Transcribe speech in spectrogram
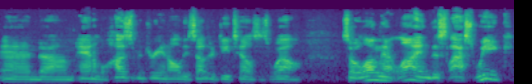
and um, animal husbandry and all these other details as well. So along that line, this last week,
